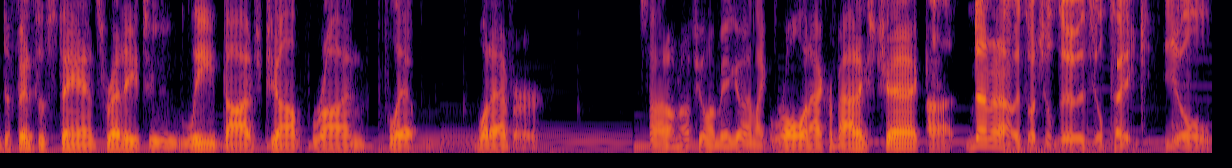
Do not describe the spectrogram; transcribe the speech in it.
defensive stance, ready to lead, dodge, jump, run, flip, whatever. So I don't know if you want me to go and like roll an acrobatics check. Uh, no, no, no. Is what you'll do is you'll take you'll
